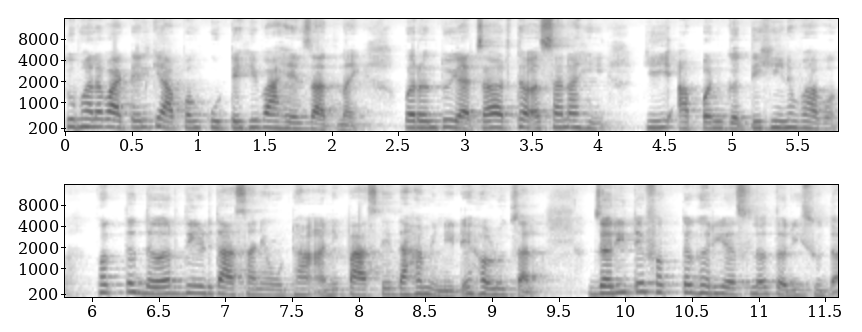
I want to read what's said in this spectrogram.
तुम्हाला वाटेल की आपण कुठेही बाहेर जात नाही. परंतु याचा अर्थ असा नाही की आपण गतिहीन व्हावं. फक्त दर दीड तासाने उठा आणि पाच ते दहा मिनिटे हळू चाला. जरी ते फक्त घरी असलं तरीसुद्धा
